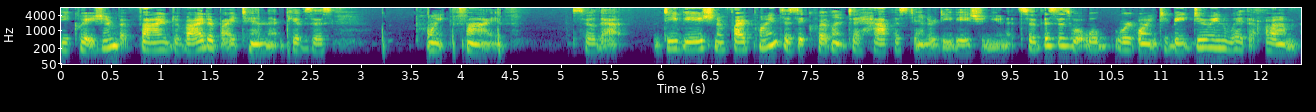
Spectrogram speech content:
equation, but 5 divided by 10, that gives us 0.5. So that deviation of 5 points is equivalent to half a standard deviation unit. So this is what we we are going to be doing with um,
